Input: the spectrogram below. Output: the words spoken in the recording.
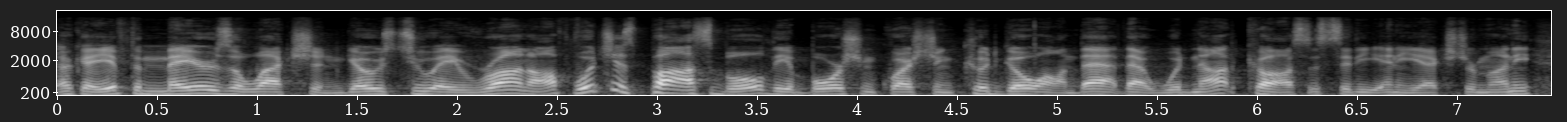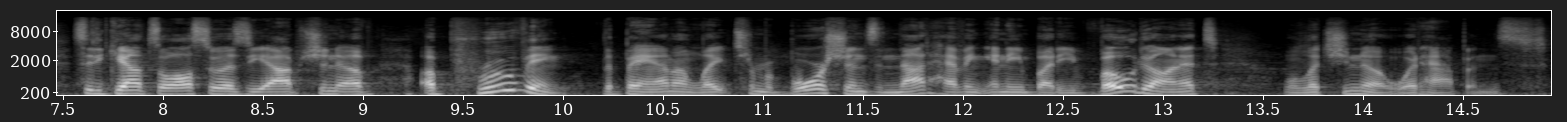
Okay, if the mayor's election goes to a runoff, which is possible, the abortion question could go on that. That would not cost the city any extra money. City Council also has the option of approving the ban on late-term abortions and not having anybody vote on it. We'll let you know what happens.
